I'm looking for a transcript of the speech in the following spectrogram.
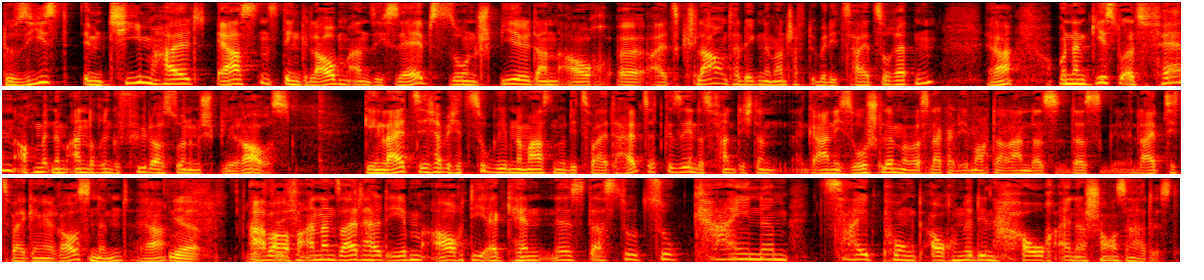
du siehst im Team halt erstens den Glauben an sich selbst, so ein Spiel dann auch äh, als klar unterlegene Mannschaft über die Zeit zu retten, ja, und dann gehst du als Fan auch mit einem anderen Gefühl aus so einem Spiel raus. Gegen Leipzig habe ich jetzt zugegebenermaßen nur die zweite Halbzeit gesehen. Das fand ich dann gar nicht so schlimm, aber es lag halt eben auch daran, dass, dass Leipzig zwei Gänge rausnimmt. Ja. ja aber auf der anderen Seite halt eben auch die Erkenntnis, dass du zu keinem Zeitpunkt auch nur den Hauch einer Chance hattest.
